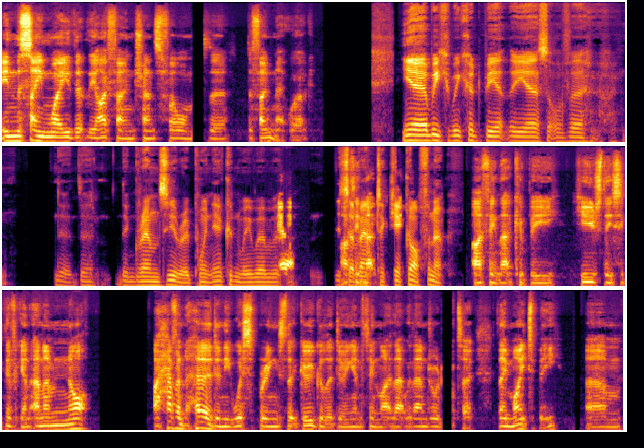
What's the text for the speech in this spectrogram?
in the same way that the iPhone transformed the the phone network. Yeah, we we could be at the uh, sort of uh, the the the ground zero point here, couldn't we? Where we it's I about that- to kick off, isn't it? I think that could be hugely significant. And I'm not, I haven't heard any whisperings that Google are doing anything like that with Android Auto. They might be. Um,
